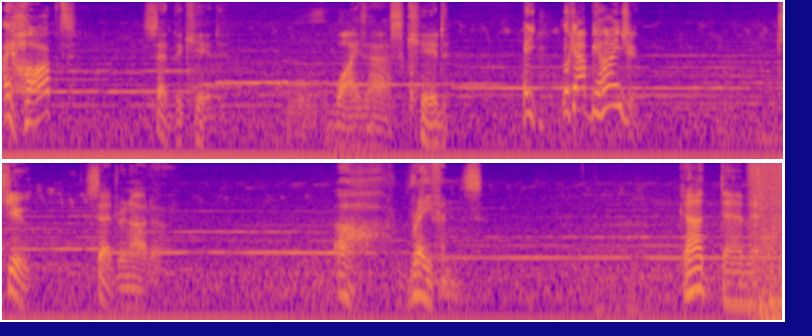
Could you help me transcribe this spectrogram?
I hopped, said the kid. Wise ass kid. Hey, look out behind you! Cute, said Reynardo. Ah, ravens. God damn it.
